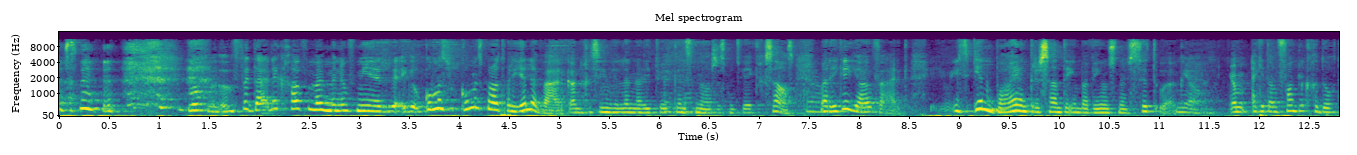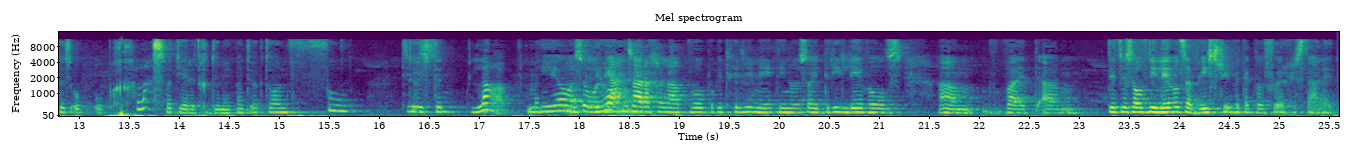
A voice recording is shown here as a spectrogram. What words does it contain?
maar verduidelik gou vir my min of meer. Kom ons kom ons praat oor julle werk aangesien julle nou die twee kunstenaars is met wie ek gesels. Ja. Marika jou werk. Iets een baie interessante een by wie ons nou sit ook. Ja. Um, ek het aanvanklik gedog dis op op glas wat jy dit gedoen het, maar toe ek daarin voel Dit is dit lab. Maar ja, so organza gelap waarop ek dit gedoen het en ons het drie levels um wat um dit is al die levels of history wat ek wil voorgestel het.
